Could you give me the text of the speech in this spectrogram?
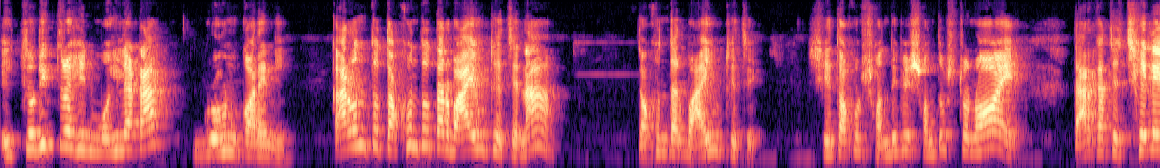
এই চরিত্রহীন মহিলাটা গ্রহণ করেনি। কারণ তো তখন তো তার বাই উঠেছে না? তখন তার বাই উঠেছে। সে তখন সন্দীপের সন্তুষ্ট নয়। তার কাছে ছেলে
